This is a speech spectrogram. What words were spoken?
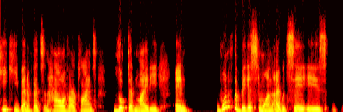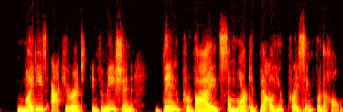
key, key benefits and how have our clients looked at Mighty. And one of the biggest one I would say is Mighty's accurate information then provides a market value pricing for the home.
